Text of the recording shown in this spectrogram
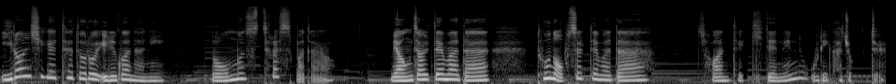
이런 식의 태도로 일관하니 너무 스트레스 받아요. 명절 때마다 돈 없을 때마다 저한테 기대는 우리 가족들.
